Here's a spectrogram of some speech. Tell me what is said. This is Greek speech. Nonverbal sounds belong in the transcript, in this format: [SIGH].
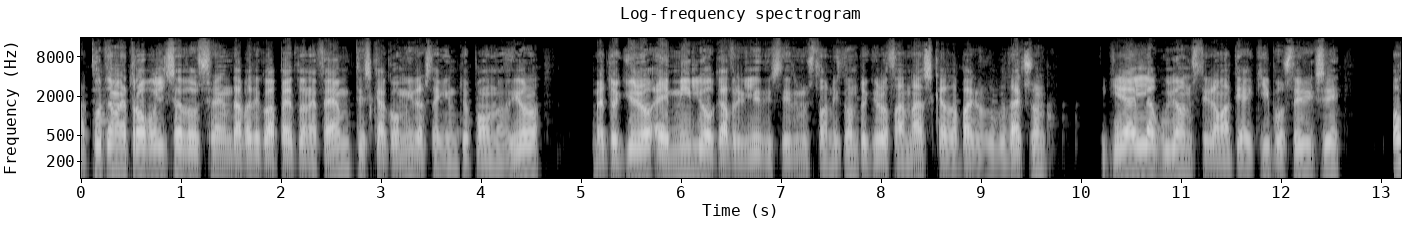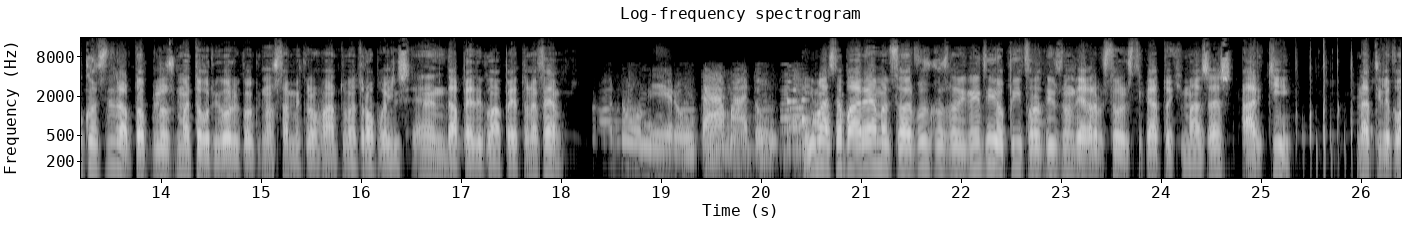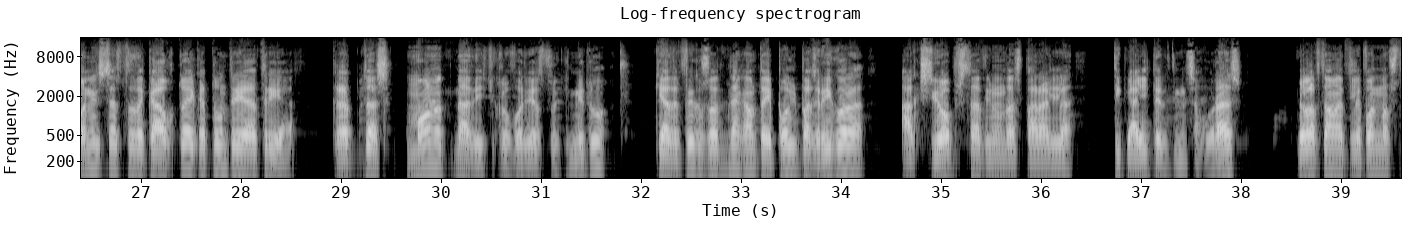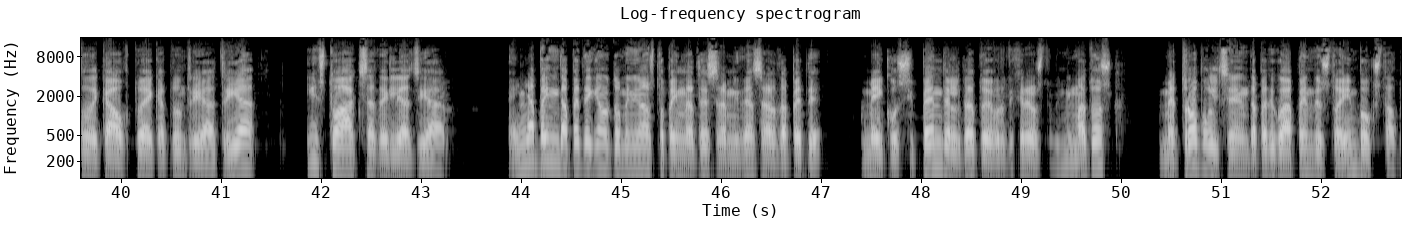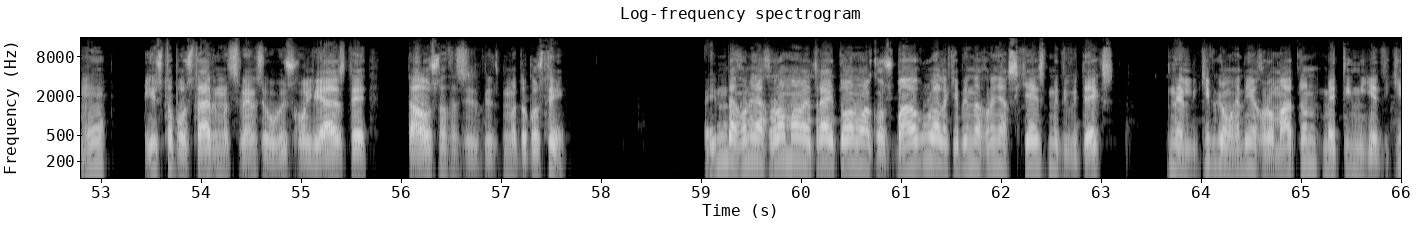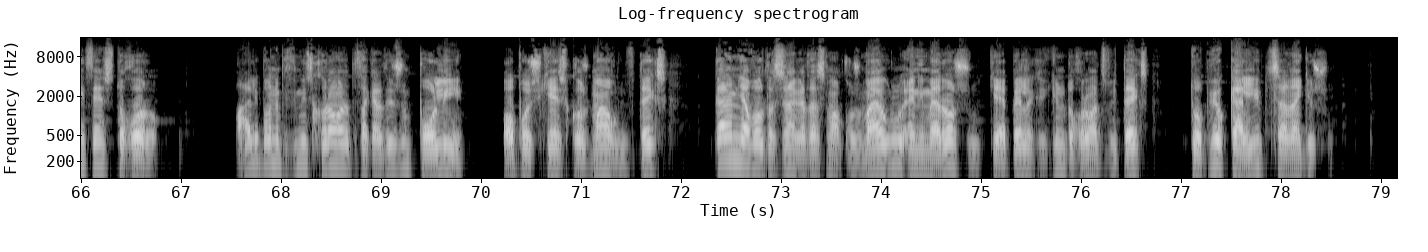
Ακούτε Μετρόπολης εδώ στους 95,5 των FM. Της κακομήρα θα γίνει το επόμενο δύο με τον κύριο Εμίλιο Καβριλίδη στη ρύθμιση των οίκων, τον κύριο Θανάση Καταπάκρα στο Production, την κυρία Λίλα Γουλιώνη στη γραμματιακή υποστήριξη, ο Κωστή Ραπτόπουλος με το γρηγόρη κόκκινο στα μικρόφωνα του Μετρόπολης 95,5 των FM. Είμαστε παρέα με τους αδερφούς Κωνσταντινίδη, οι οποίοι φροντίζουν να διαγράψετε οριστικά το όχημά σας, αρκεί να τηλεφωνήσετε στο 18133, κρατώντας μόνο την άδεια κυκλοφορία του αυτοκινήτου και αδερφοί Κωνσταντινίδη να κάνουν τα υπόλοιπα γρήγορα, αξιόπιστα, δίνοντας παράλληλα την καλύτερη τιμή τη αγοράς. Και όλα αυτά με τηλεφώνημα στο 18133 ή στο axa.gr. 9.55 για το μηνύμα στο 54.045 με 25 λεπτά το ευρώ τη χρέωση του μηνύματος. Μετρόπολης 95,5 στο inbox σταθμού ή στο ποστάρι της σημερινής εκπομπής σχολιάζετε τα όσα θα συζητήσουμε με τον Κωστή. 50 χρόνια χρώμα μετράει το όνομα Κοσμάγλου, αλλά και 50 χρόνια σχέση με τη Vitex, την ελληνική βιομηχανία χρωμάτων με την ηγετική θέση στο χώρο. Αν λοιπόν επιθυμείς χρώματα που θα κρατήσουν πολύ, όπως η σχέση Κοσμάγλου Vitex, κάνε μια βόλτα σε ένα κατάστημα Κοσμάγλου, ενημερώσου και επέλεξε εκείνο το χρώμα της Vitex, το οποίο καλύπτει τις ανάγκες σου.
